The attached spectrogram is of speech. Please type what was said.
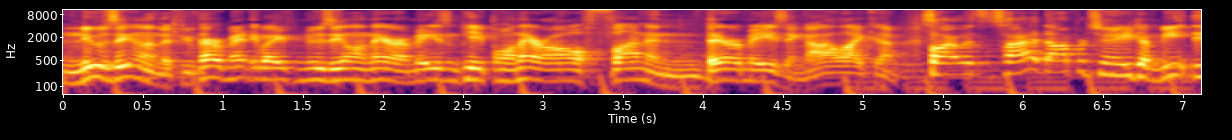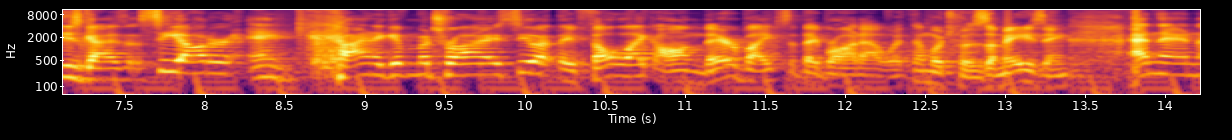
New Zealand. If you've never met anybody from New Zealand, they're amazing people and they're all fun and they're amazing. I like them. So I, was, had the opportunity to meet these guys at Sea Otter and kind of give them a try, see what they felt like on their bikes that they brought out with them, which was amazing. And then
